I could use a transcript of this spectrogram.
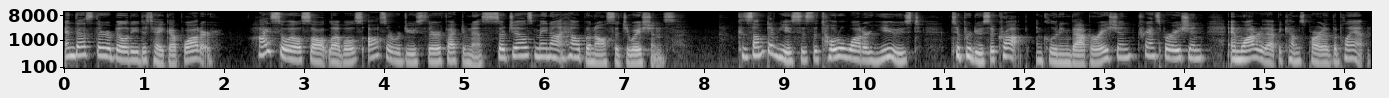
and thus their ability to take up water. High soil salt levels also reduce their effectiveness, so gels may not help in all situations. Consumptive use is the total water used to produce a crop, including evaporation, transpiration, and water that becomes part of the plant.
